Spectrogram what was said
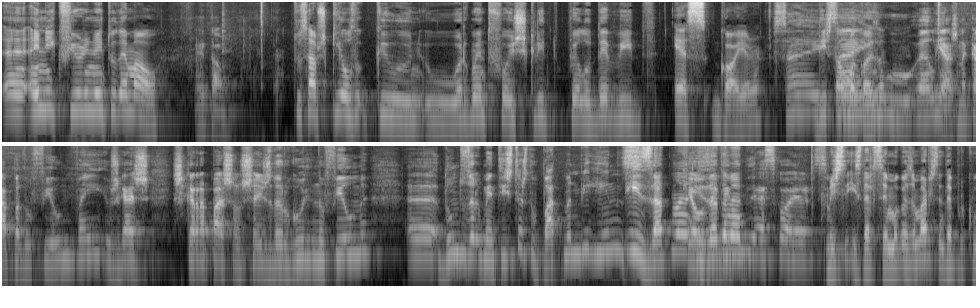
eh, em Nick Fury nem tudo é mau. Então, Tu sabes que, ele, que o, o argumento foi escrito pelo David S. Goyer. sei. Diz-te sei, alguma coisa? o- aliás, na capa do filme, vem, os gajos escarrapacham cheios de orgulho no filme ah, de um dos argumentistas do Batman Begins. Exatamente. Que é o exatamente. David S. Goyer. Mas isto, isso deve ser uma coisa mais recente, é porque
